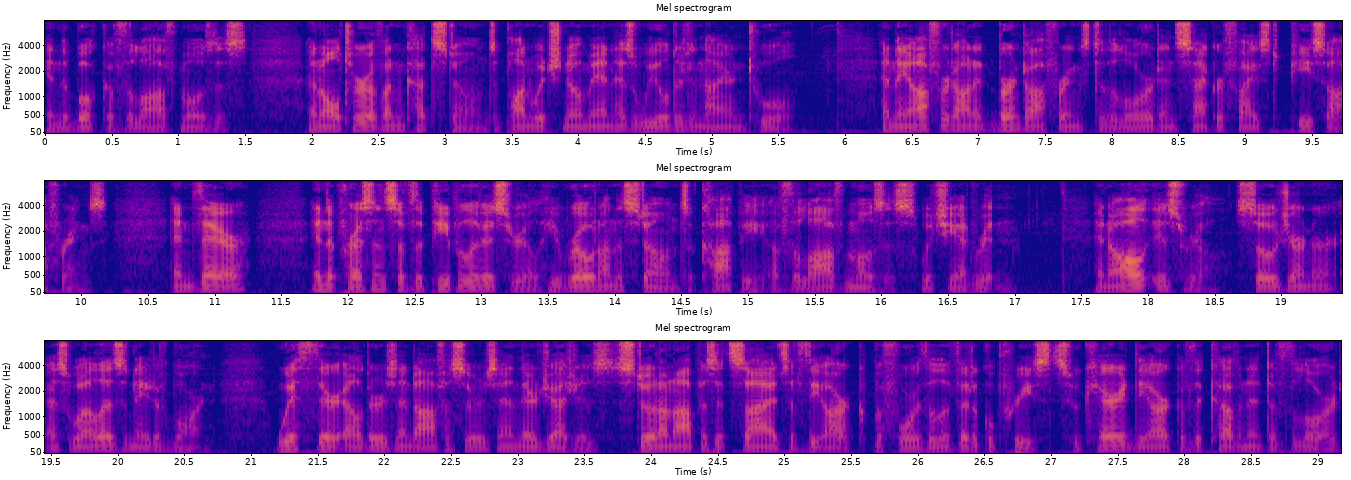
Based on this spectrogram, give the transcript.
in the book of the law of Moses, an altar of uncut stones, upon which no man has wielded an iron tool. And they offered on it burnt offerings to the Lord, and sacrificed peace offerings. And there, in the presence of the people of Israel, he wrote on the stones a copy of the law of Moses, which he had written and all Israel, sojourner as well as native born, with their elders and officers and their judges, stood on opposite sides of the ark before the Levitical priests who carried the ark of the covenant of the Lord,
